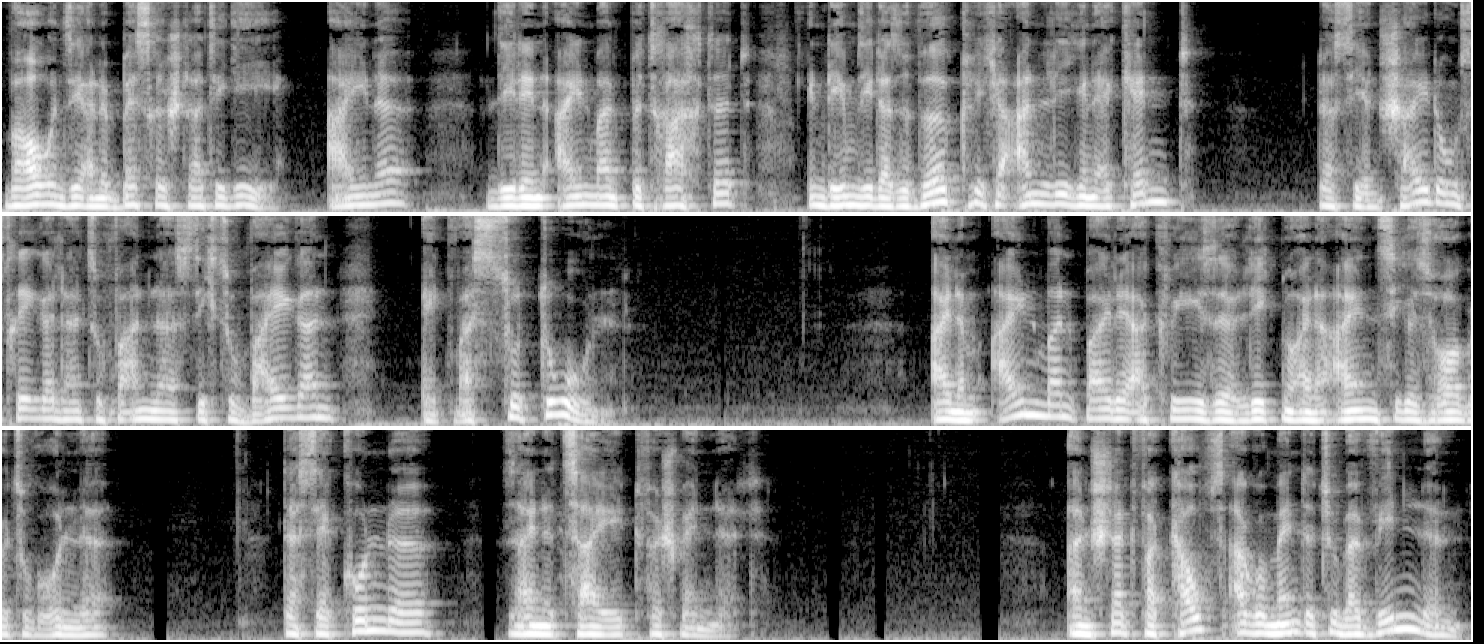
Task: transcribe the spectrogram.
brauchen sie eine bessere Strategie, eine, die den Einwand betrachtet, indem sie das wirkliche Anliegen erkennt, das die Entscheidungsträger dazu veranlasst, sich zu weigern, etwas zu tun. Einem Einwand bei der Akquise liegt nur eine einzige Sorge zugrunde, dass der Kunde seine Zeit verschwendet. Anstatt Verkaufsargumente zu überwinden,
